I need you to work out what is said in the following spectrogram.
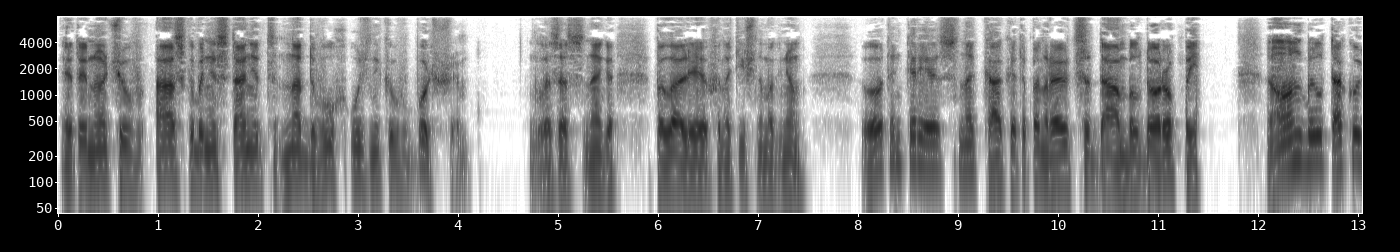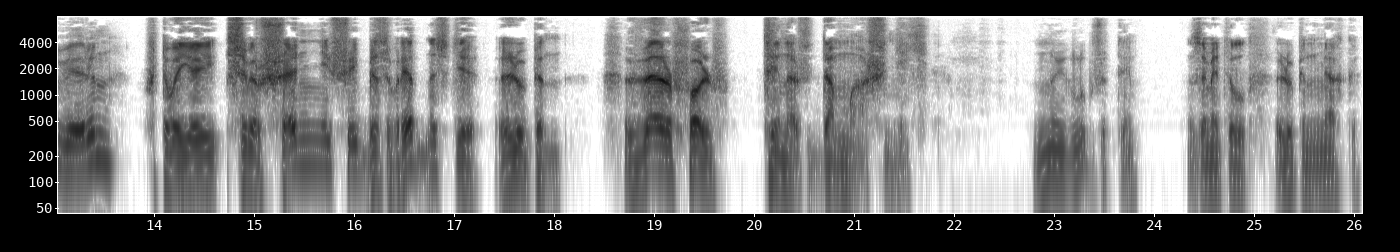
Этой ночью в Аскобане станет на двух узников больше. Глаза Снега пылали фанатичным огнем. Вот интересно, как это понравится Дамблдору. Он был так уверен в твоей совершеннейшей безвредности, Люпин. Верфольф, ты наш домашний. — Ну и глубже ты, — заметил Люпин мягко.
